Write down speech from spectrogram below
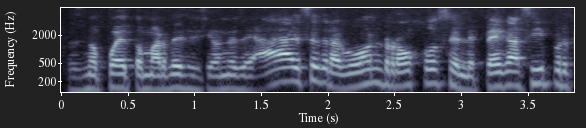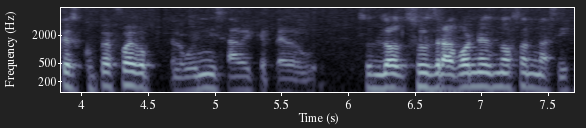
Entonces no puede tomar decisiones de, ah, ese dragón rojo se le pega así porque escupe fuego. El güey ni sabe qué pedo, güey. Sus, lo- sus dragones no son así.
